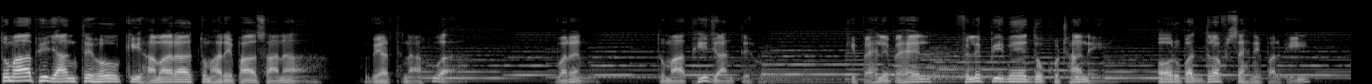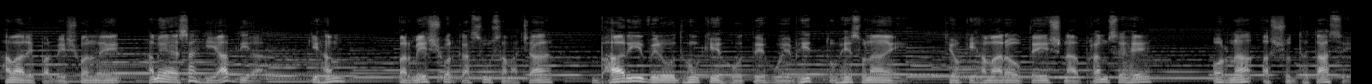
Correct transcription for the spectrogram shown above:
तुम आप ही जानते हो कि हमारा तुम्हारे पास आना व्यर्थ ना हुआ। वरन, तुम आप ही जानते हो कि पहले पहल फिलिप्पी में दुख उठाने और उपद्रव सहने पर भी हमारे परमेश्वर ने हमें ऐसा ही आप दिया कि हम परमेश्वर का सुसमाचार भारी विरोधों के होते हुए भी तुम्हें सुनाएँ, क्योंकि हमारा उपदेश ना भ्रम से है और ना अशुद्धता से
